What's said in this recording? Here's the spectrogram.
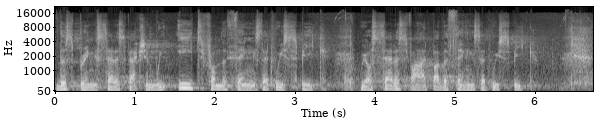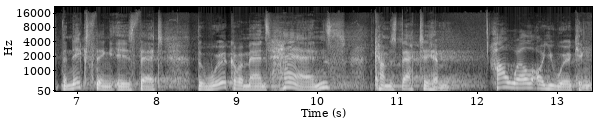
This brings satisfaction. We eat from the things that we speak, we are satisfied by the things that we speak. The next thing is that the work of a man's hands comes back to him. How well are you working?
